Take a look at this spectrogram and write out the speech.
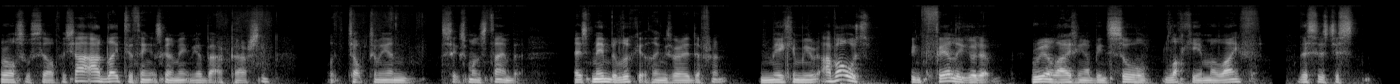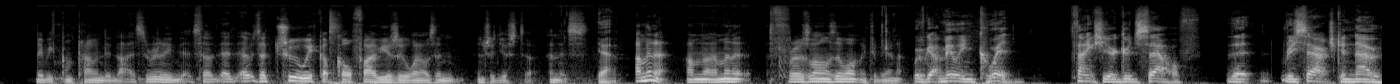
We're all so selfish. I, would like to think it's going to make me a better person. Talk to me in six months' time, but it's made me look at things very different, making me. I've always been fairly good at realising I've been so lucky in my life. This is just maybe compounded that. It's really it's a, it was a true wake up call five years ago when I was in, introduced to it, and it's yeah. I'm in it. I'm I'm in it for as long as they want me to be in it. We've got a million quid, thanks to your good self, that research can now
